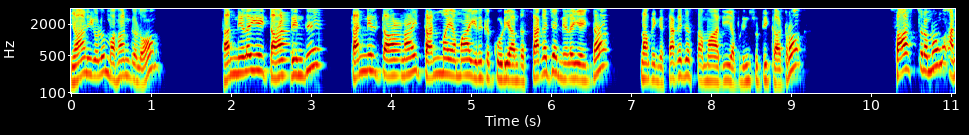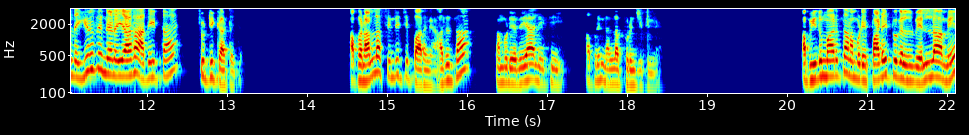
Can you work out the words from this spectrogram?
ஞானிகளும் மகான்களும் தன் நிலையை தாண்டிந்து தன்னில் தானாய் தன்மயமாய் இருக்கக்கூடிய அந்த சகஜ நிலையை தான் நம்ம இங்க சகஜ சமாதி அப்படின்னு சுட்டி காட்டுறோம். சாஸ்திரமும் அந்த இறுதி நிலையாக அதைத்தான் சுட்டி காட்டுது. அப்ப நல்லா சிந்திச்சு பாருங்க. அதுதான் நம்முடைய ரியாலிட்டி அப்படின்னு நல்லா புரிஞ்சுக்குங்க. அப்ப இது மாதிரி தான் நம்முடைய படைப்புகள் எல்லாமே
